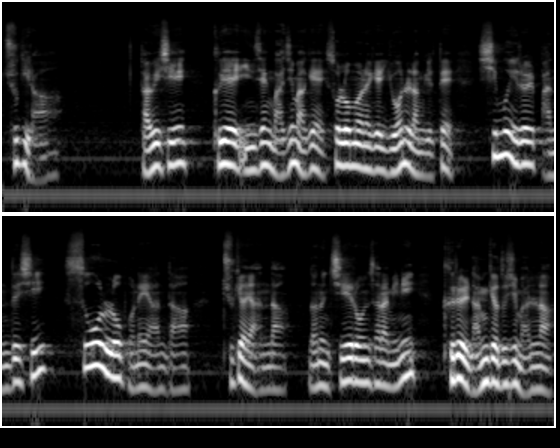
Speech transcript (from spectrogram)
죽이라. 다윗이 그의 인생 마지막에 솔로몬에게 유언을 남길 때 시므이를 반드시 스올로 보내야 한다. 죽여야 한다. 너는 지혜로운 사람이니 그를 남겨두지 말라.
